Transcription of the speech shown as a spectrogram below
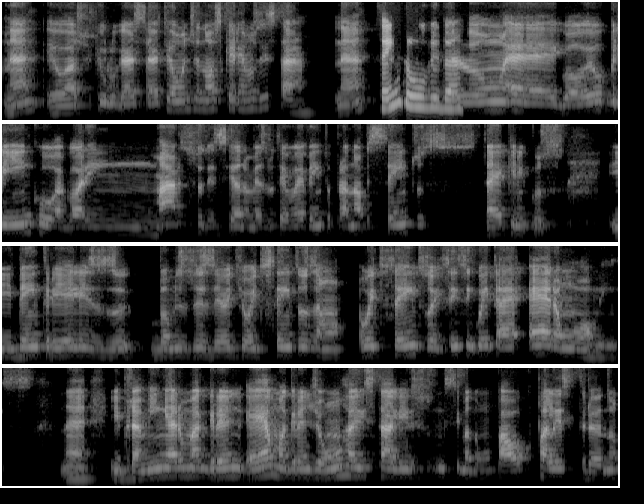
né? Eu acho que o lugar certo é onde nós queremos estar, né? Sem dúvida. Então, é igual eu brinco, agora em março desse ano mesmo teve um evento para 900 técnicos e dentre eles, vamos dizer que 800, 800 850 eram homens, né? E para mim era uma grande, é uma grande honra estar ali em cima de um palco palestrando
